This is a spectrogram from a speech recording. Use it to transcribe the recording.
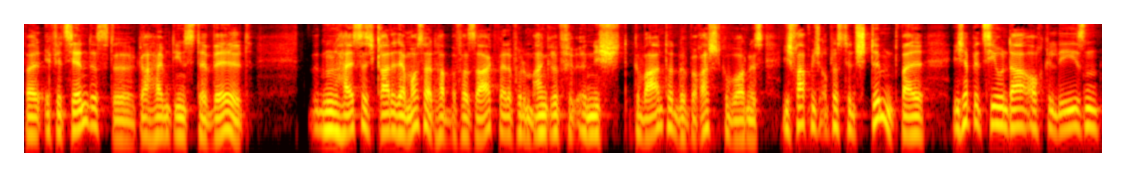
weil effizienteste Geheimdienst der Welt. Nun heißt es gerade, der Mossad habe versagt, weil er vor dem Angriff äh, nicht gewarnt hat und überrascht geworden ist. Ich frage mich, ob das denn stimmt, weil ich habe jetzt hier und da auch gelesen,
